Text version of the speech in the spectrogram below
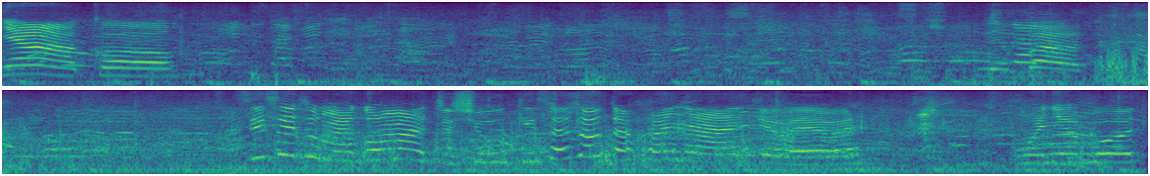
nyako. We are back. Sisi tumegoma tushuki. Sasa utafanya aje wewe mwenye boti?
